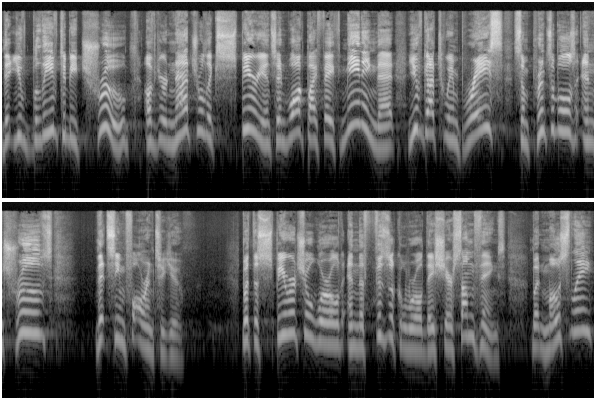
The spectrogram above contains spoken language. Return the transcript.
that you've believed to be true of your natural experience and walk by faith, meaning that you've got to embrace some principles and truths that seem foreign to you. But the spiritual world and the physical world, they share some things, but mostly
